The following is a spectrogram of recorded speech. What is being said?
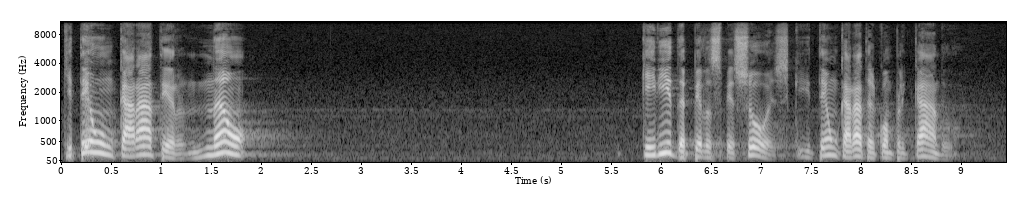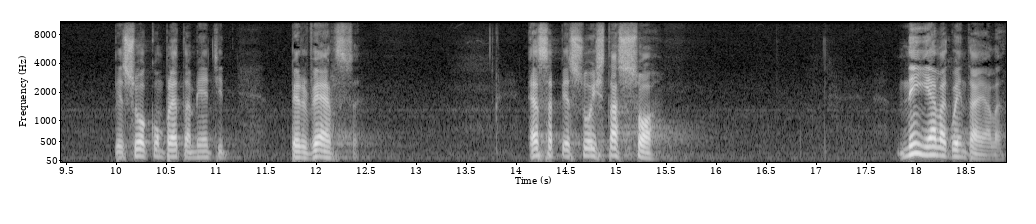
que tem um caráter não querida pelas pessoas, que tem um caráter complicado, pessoa completamente perversa, essa pessoa está só. Nem ela aguenta ela.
